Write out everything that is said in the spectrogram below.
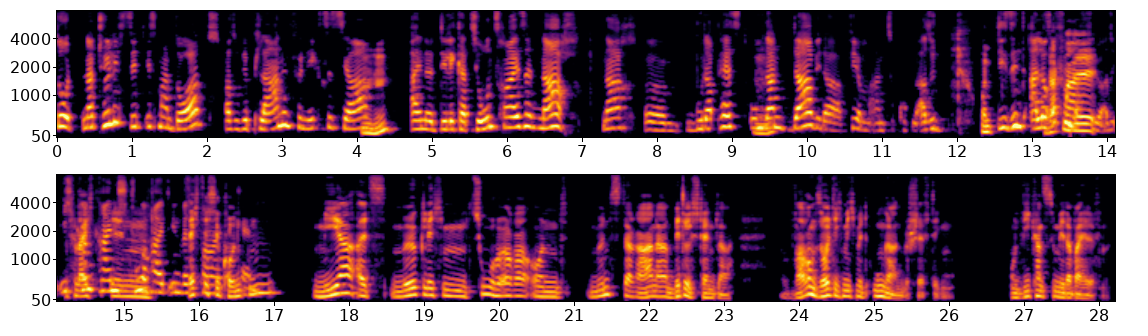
So, natürlich sind, ist man dort, also wir planen für nächstes Jahr mhm. eine Delegationsreise nach nach ähm, Budapest, um mhm. dann da wieder Firmen anzugucken. Also und die sind alle offen mal, dafür. Also ich kann keine Sturheit in Westfalen 60 Sekunden erkennen. Mir als möglichem Zuhörer und Münsteraner Mittelständler, warum sollte ich mich mit Ungarn beschäftigen? Und wie kannst du mir dabei helfen?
